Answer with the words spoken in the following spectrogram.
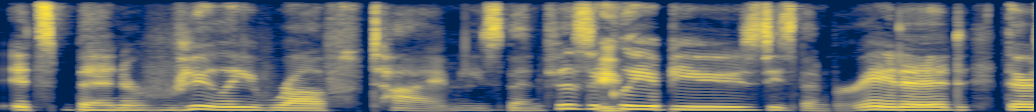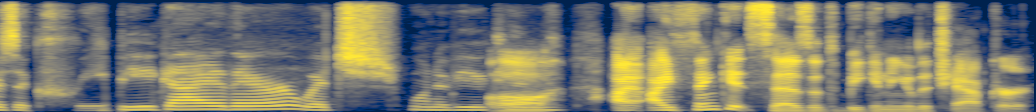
it's been a really rough time. He's been physically abused, he's been berated. There's a creepy guy there, which one of you can. Oh, I, I think it says at the beginning of the chapter,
